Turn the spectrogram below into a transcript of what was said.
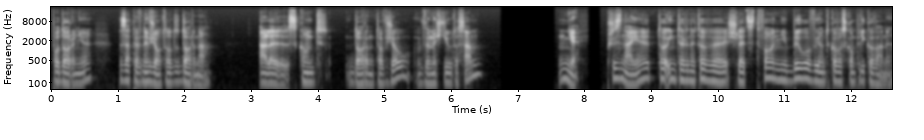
po Dornie, zapewne wziął to od Dorna. Ale skąd Dorn to wziął? Wymyślił to sam? Nie. Przyznaję, to internetowe śledztwo nie było wyjątkowo skomplikowane.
